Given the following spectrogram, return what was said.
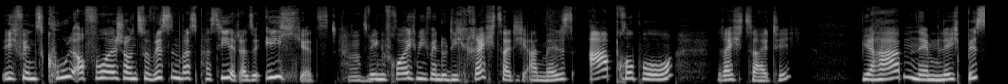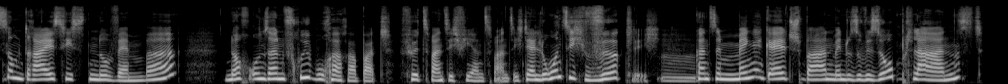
ich finde es cool, auch vorher schon zu wissen, was passiert. Also ich jetzt. Deswegen freue ich mich, wenn du dich rechtzeitig anmeldest. Apropos rechtzeitig. Wir haben nämlich bis zum 30. November noch unseren Frühbucherrabatt für 2024. Der lohnt sich wirklich. Du kannst eine Menge Geld sparen, wenn du sowieso planst,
